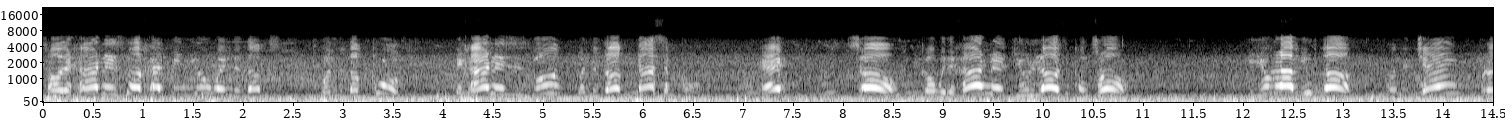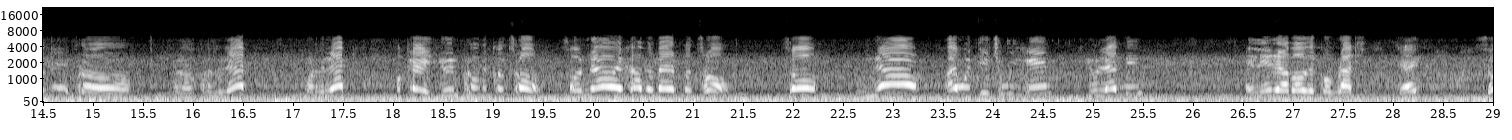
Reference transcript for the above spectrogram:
So the harness is not helping you when the dog when the dog pulls. The harness is good when the dog doesn't pull. Okay? So because with the harness you lost control. If you grab your dog from the chain, from the from from, from the neck, for the neck, okay, you improve the control. So now I have a better control. So now I will teach you with him. You let me a little about the corrections. Okay? So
